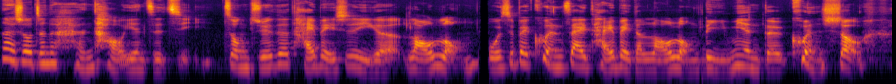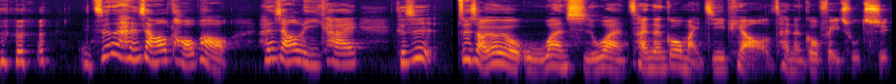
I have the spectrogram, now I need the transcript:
那时候真的很讨厌自己，总觉得台北是一个牢笼，我是被困在台北的牢笼里面的困兽。你真的很想要逃跑，很想要离开，可是最少要有五万、十万才能够买机票，才能够飞出去。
